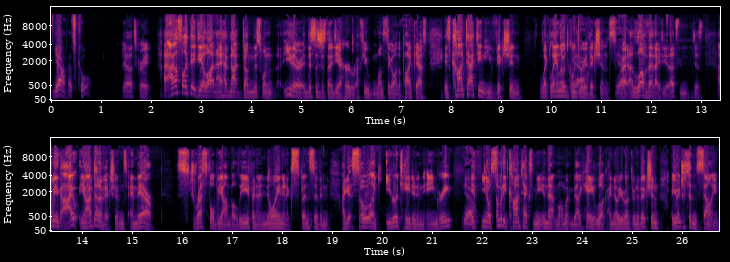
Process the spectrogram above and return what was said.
Yeah, that's cool. Yeah, that's great. I, also like the idea a lot, and I have not done this one either. And this is just an idea I heard a few months ago on the podcast. Is contacting eviction like landlords going yeah. through evictions, yeah. right? I love that idea. That's just, I mean, I, you know, I've done evictions and they are stressful beyond belief and annoying and expensive. And I get so like irritated and angry. Yeah. If, you know, somebody contacts me in that moment and be like, Hey, look, I know you're going through an eviction. Are you interested in selling?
